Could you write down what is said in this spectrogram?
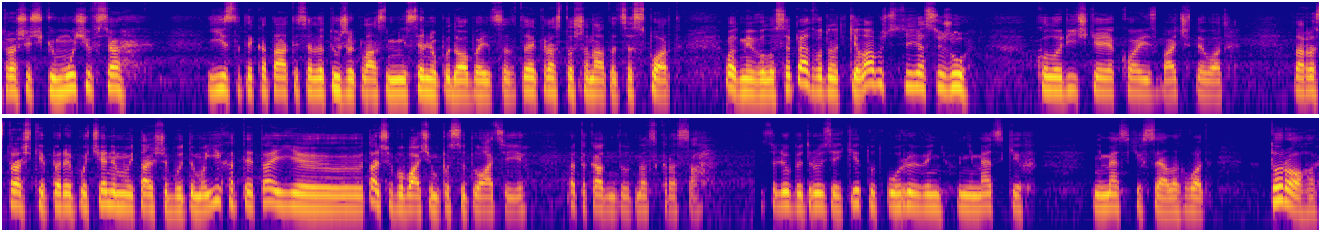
трошечки вмучився їздити, кататися, але дуже класно, мені сильно подобається. Це якраз то, що надо, це спорт. От мій велосипед, от на такій лавочці я сижу коло річки якоїсь, бачите, от. Зараз трошки перепочинемо і далі будемо їхати, та й е, далі побачимо по ситуації. Ось така тут у нас краса. Це любі друзі, який тут уровень в німецьких, німецьких селах. От. Дорога,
